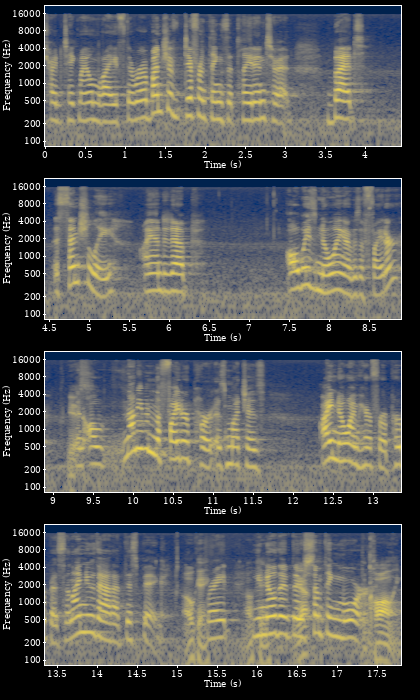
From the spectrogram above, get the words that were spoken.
tried to take my own life. There were a bunch of different things that played into it. But essentially, I ended up always knowing I was a fighter. Yes. And all, not even the fighter part as much as I know I'm here for a purpose. And I knew that at this big. Okay. Right? Okay. You know that there's something more. Calling.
